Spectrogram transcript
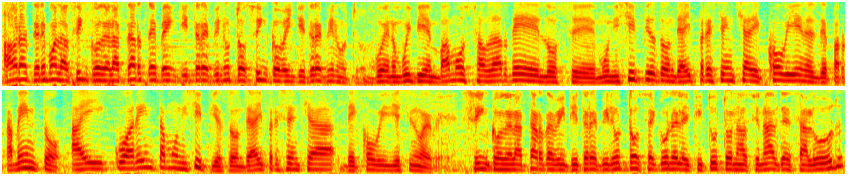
Ahora tenemos las 5 de la tarde, 23 minutos, 5, 23 minutos. Bueno, muy bien, vamos a hablar de los eh, municipios donde hay presencia de COVID en el departamento. Hay 40 municipios donde hay presencia de COVID-19. 5 de la tarde, 23 minutos, según el Instituto Nacional de Salud.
